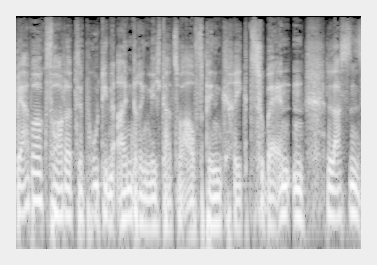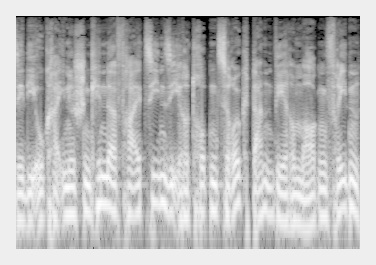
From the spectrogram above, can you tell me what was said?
Baerbock forderte Putin eindringlich dazu auf, den Krieg zu beenden. Lassen Sie die ukrainischen Kinder frei, ziehen Sie Ihre Truppen zurück, dann wäre morgen Frieden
